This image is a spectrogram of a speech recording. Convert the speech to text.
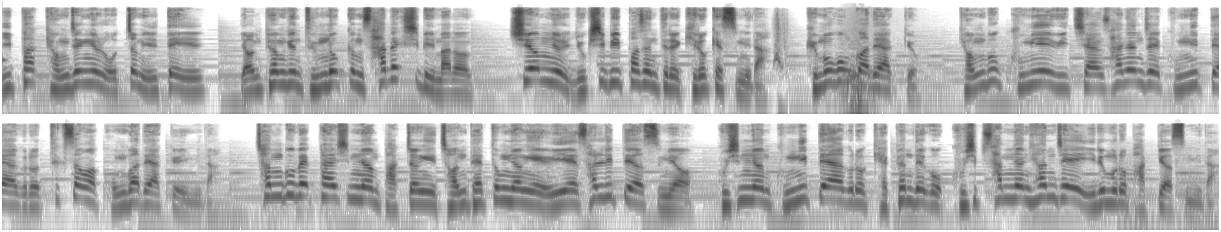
입학 경쟁률 5.1대1, 연평균 등록금 411만원, 취업률 62%를 기록했습니다. 금호공과대학교, 경북 구미에 위치한 4년제 국립대학으로 특성화 공과대학교입니다. 1980년 박정희 전 대통령에 의해 설립되었으며 90년 국립대학으로 개편되고 93년 현재의 이름으로 바뀌었습니다.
